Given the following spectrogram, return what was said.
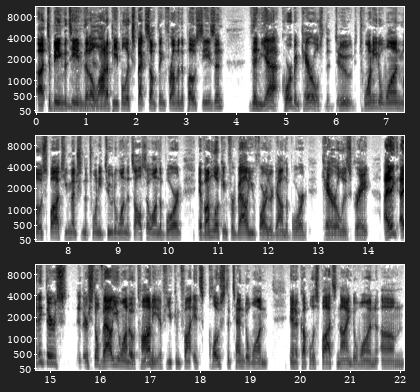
uh, to being the team that a lot of people expect something from in the postseason, then yeah, Corbin Carroll's the dude. 20 to 1, most spots. You mentioned the 22 to 1 that's also on the board. If I'm looking for value farther down the board, Carroll is great. I think I think there's there's still value on Ohtani if you can find it's close to 10 to 1 in a couple of spots, 9 to 1. Um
